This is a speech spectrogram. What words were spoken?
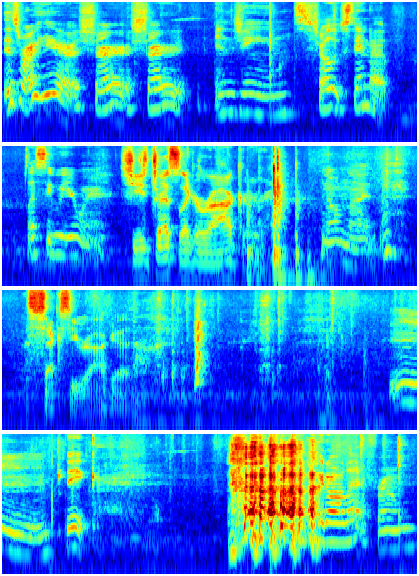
it's right here. A shirt, a shirt, and jeans. Show, stand up. Let's see what you're wearing. She's dressed like a rocker. No, I'm not. A sexy rocker. Mmm, thick. Where'd you get all that from?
